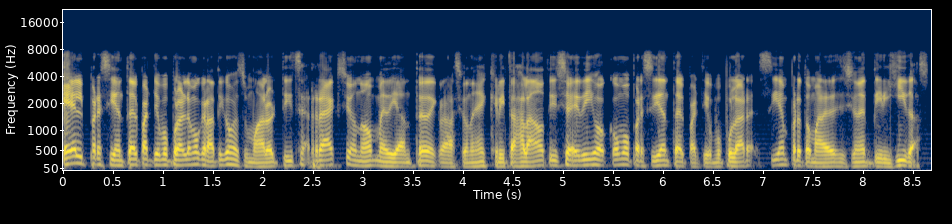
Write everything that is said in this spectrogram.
El presidente del Partido Popular Democrático, Jesús Manuel Ortiz, reaccionó mediante declaraciones escritas a la noticia y dijo, como presidente del Partido Popular, siempre tomaré decisiones dirigidas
